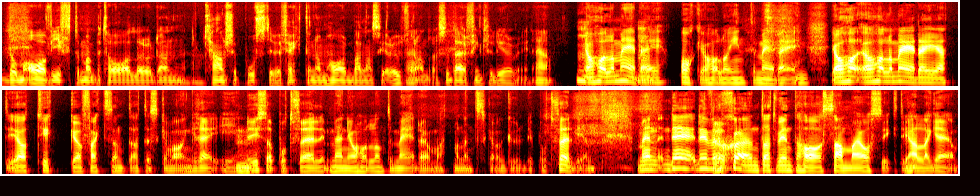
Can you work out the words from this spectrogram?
de avgifter man betalar och den kanske positiva effekten de har balanserar ut varandra. Ja. Så därför inkluderar vi det. Ja. Mm. Jag håller med dig och jag håller inte med dig. Mm. Jag, jag håller med dig att jag tycker faktiskt inte att det ska vara en grej i en mm. Lysa-portfölj, men jag håller inte med dig om att man inte ska ha guld i portföljen. Men det, det är väl ja. skönt att vi inte har samma åsikt i mm. alla grejer.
